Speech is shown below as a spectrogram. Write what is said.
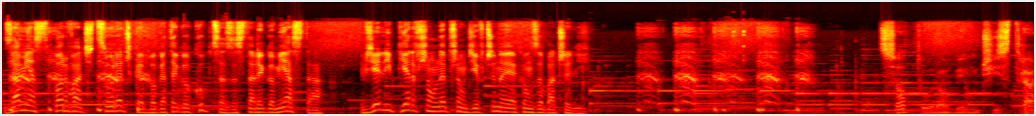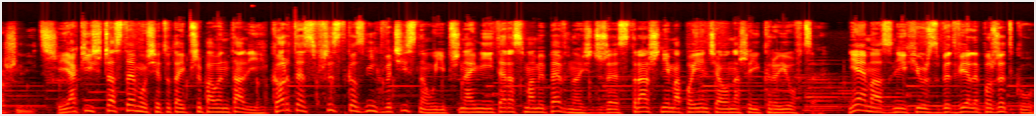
Zamiast porwać córeczkę bogatego kupca ze Starego Miasta, wzięli pierwszą lepszą dziewczynę, jaką zobaczyli. Co tu robią ci strażnicy? Jakiś czas temu się tutaj przypałętali. Cortez wszystko z nich wycisnął i przynajmniej teraz mamy pewność, że straż nie ma pojęcia o naszej kryjówce. Nie ma z nich już zbyt wiele pożytku,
